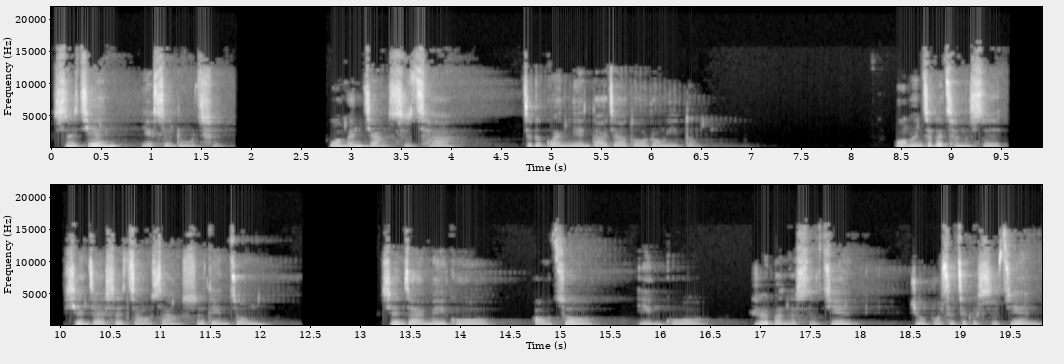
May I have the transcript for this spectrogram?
时间也是如此。我们讲时差，这个观念大家都容易懂。我们这个城市现在是早上十点钟。现在美国、澳洲、英国、日本的时间就不是这个时间，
